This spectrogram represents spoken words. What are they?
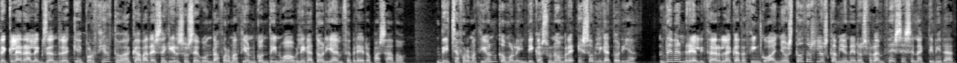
Declara Alexandre que, por cierto, acaba de seguir su segunda formación continua obligatoria en febrero pasado. Dicha formación, como le indica su nombre, es obligatoria. Deben realizarla cada cinco años todos los camioneros franceses en actividad.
